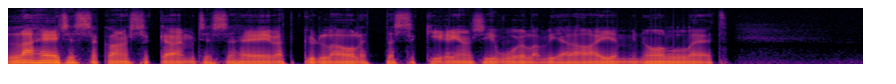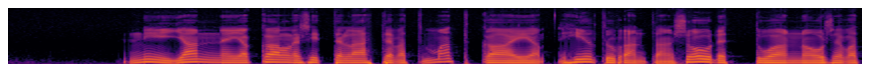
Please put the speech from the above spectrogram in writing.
läheisessä kanssakäymisessä he eivät kyllä ole tässä kirjan sivuilla vielä aiemmin olleet. Niin, Janne ja Kalle sitten lähtevät matkaan ja Hilturantaan soudettua nousevat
